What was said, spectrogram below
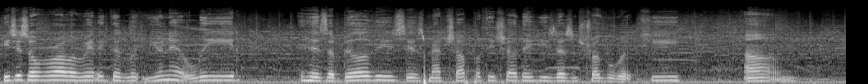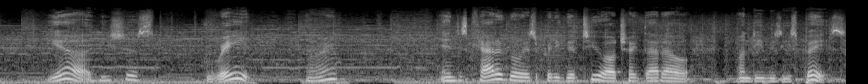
he's just overall a really good unit lead. His abilities is match up with each other. He doesn't struggle with Ki. Um, yeah, he's just great. All right, and his category is pretty good too. I'll check that out on DBZ Space.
